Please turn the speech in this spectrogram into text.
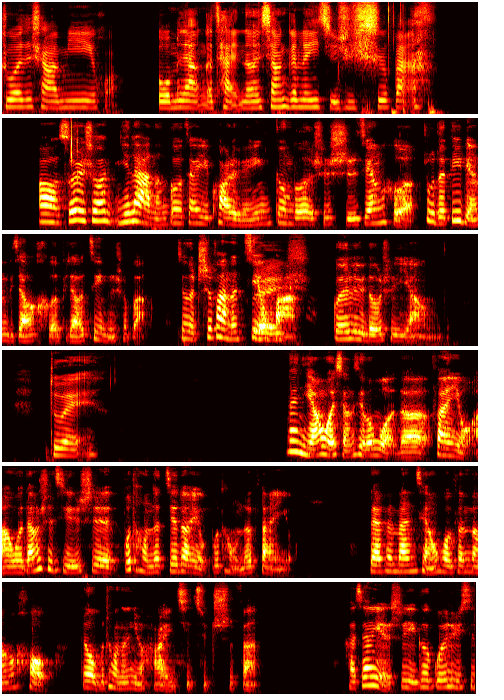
桌子上眯一会儿，我们两个才能相跟着一起去吃饭。哦，所以说你俩能够在一块儿的原因，更多的是时间和住的地点比较合、比较近，是吧？这个吃饭的计划规律都是一样的。对。那你让我想起了我的饭友啊，我当时其实是不同的阶段有不同的饭友，在分班前或分班后都有不同的女孩一起去吃饭。好像也是一个规律性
